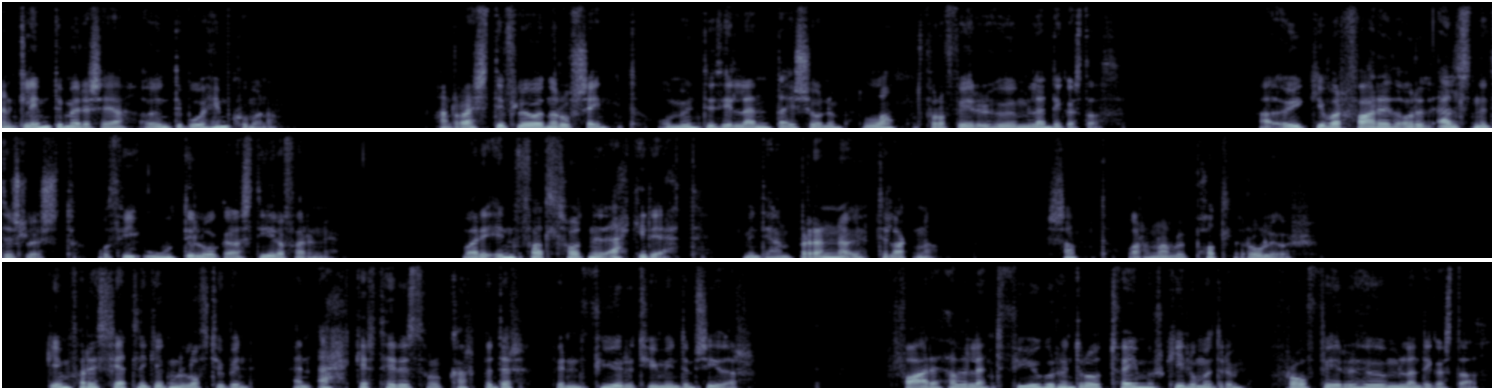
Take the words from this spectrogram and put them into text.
Hann glemdi að segja að undibúa heimkomana. Hann ræsti flögunar of seint og myndi því lenda í sjónum langt frá fyrirhugum lendingastað. Að auki var farið orðið eldsnitislaust og því útilokað að stýrafarinu. Var í innfallshotnið ekki rétt, myndi hann brenna upp til lagna. Samt var hann alveg pollrólegur. Geimfarið fjalli gegnum lofthjúpin en ekkert heyrðist frá Carpenter fyrir 40 myndum síðar. Farið hafði lent 402 km frá fyrirhugum lendingastað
